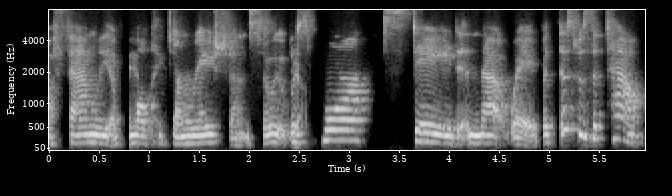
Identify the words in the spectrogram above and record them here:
a family of multi generations. So it was more stayed in that way. But this was a town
